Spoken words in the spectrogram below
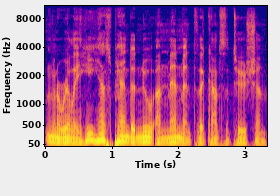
really, he has penned a new amendment to the Constitution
